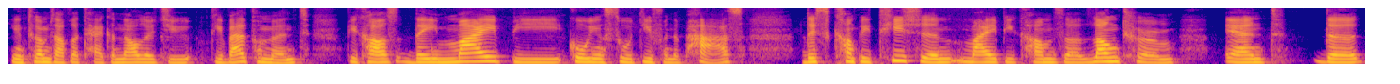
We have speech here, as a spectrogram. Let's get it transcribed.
in terms of the technology development because they might be going through different paths. This competition might become a long term and the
